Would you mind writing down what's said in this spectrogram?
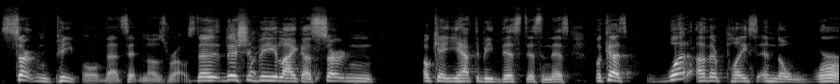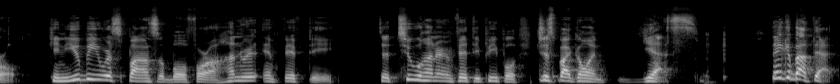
certain people that sit in those rows. There, there should be like a certain okay, you have to be this, this, and this. Because what other place in the world can you be responsible for 150 to 250 people just by going, yes? Think about that.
